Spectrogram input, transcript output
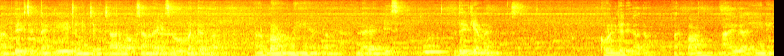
आप देख सकते हैं कि ये जो नीचे के चार बॉक्स हैं, मैं इसे ओपन करूँगा और बॉम्ब नहीं आएगा मेरा गारंटी से। तो देखिए मैं खोल के दिखाता हूँ और बॉम्ब आएगा ही नहीं।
